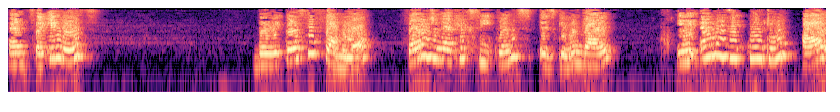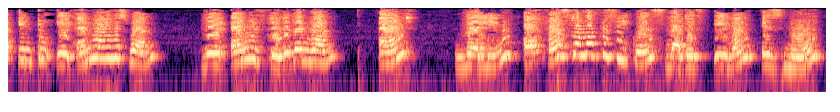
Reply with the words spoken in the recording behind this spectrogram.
And second is the recursive formula for a geometric sequence is given by an is equal to r into an minus 1 where n is greater than 1 and value of first term of the sequence that is a1 is known.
